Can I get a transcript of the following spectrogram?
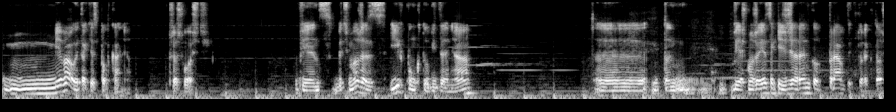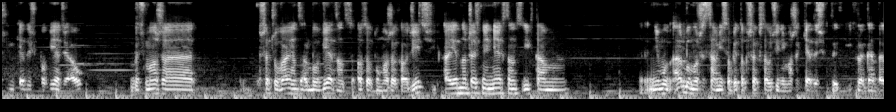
miewały takie spotkania w przeszłości. Więc być może z ich punktu widzenia yy, to, wiesz, może jest jakieś ziarenko prawdy, które ktoś im kiedyś powiedział, być może przeczuwając albo wiedząc o co tu może chodzić, a jednocześnie nie chcąc ich tam nie albo może sami sobie to przekształcili, może kiedyś w tych ich legendach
